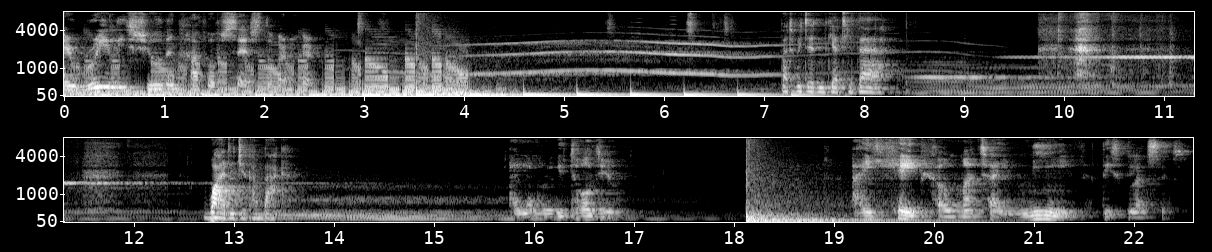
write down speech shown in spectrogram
I really shouldn't have obsessed over her. But we didn't get you there. Why did you come back? I already told you. I hate how much I need these glasses.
